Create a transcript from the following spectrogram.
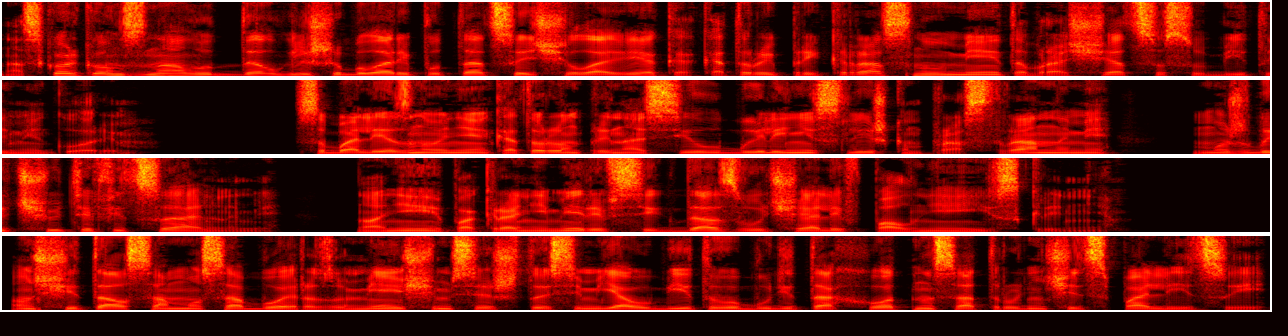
Насколько он знал, у Делглиша была репутация человека, который прекрасно умеет обращаться с убитыми горем. Соболезнования, которые он приносил, были не слишком пространными, может быть, чуть официальными, но они, по крайней мере, всегда звучали вполне искренне. Он считал само собой разумеющимся, что семья убитого будет охотно сотрудничать с полицией,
